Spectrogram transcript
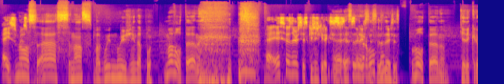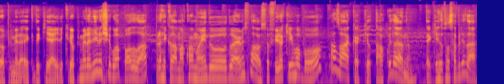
É isso mesmo. nossa, nossa, nossa, bagulho nojento da porra. Mas voltando, É, esse é o exercício que a gente queria que é, vocês esse fizessem. Agora exercício, esse voltando. exercício. Voltando, que ele criou a primeira. é, De que é? Ele criou a primeira lira, chegou o Apolo lá pra reclamar com a mãe do, do Hermes e falou: "Ó, seu filho aqui roubou as vacas que eu tava cuidando. Tem que responsabilizar.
